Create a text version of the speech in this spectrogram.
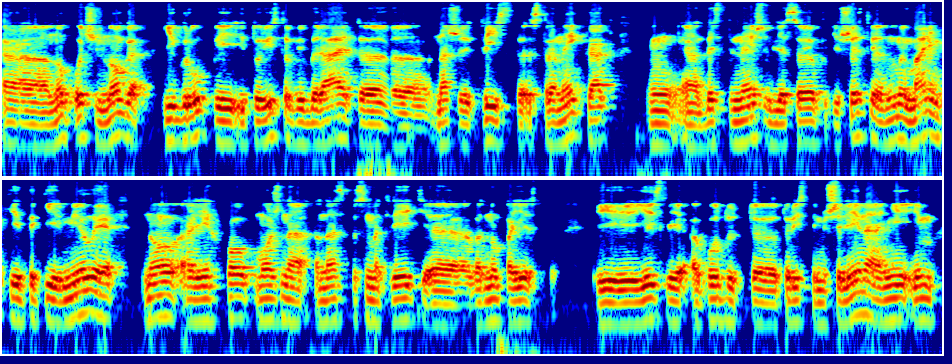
ну, очень много и групп, и, и туристов выбирают наши три страны как destination для своего путешествия. Мы маленькие такие, милые, но легко можно нас посмотреть э, в одну поездку. И если будут э, туристы Мишелина, они им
